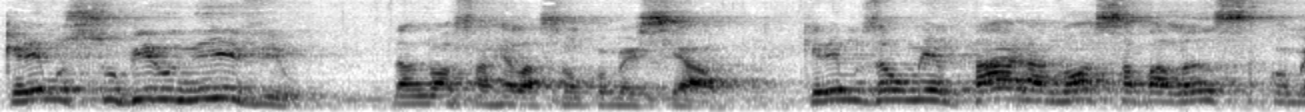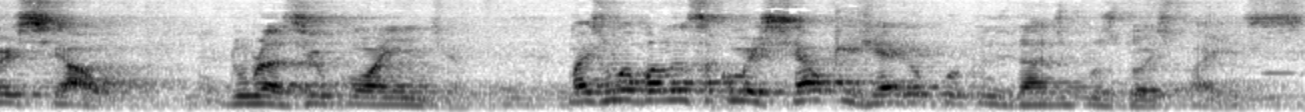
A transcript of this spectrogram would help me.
Queremos subir o nível da nossa relação comercial. Queremos aumentar a nossa balança comercial do Brasil com a Índia, mas uma balança comercial que gere oportunidade para os dois países.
